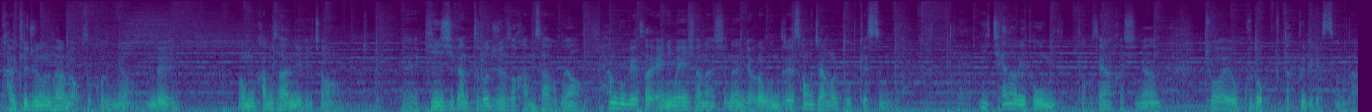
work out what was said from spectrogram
가르쳐 주는 사람이 없었거든요. 근데 너무 감사한 일이죠. 네, 긴 시간 들어주셔서 감사하고요. 한국에서 애니메이션 하시는 여러분들의 성장을 돕겠습니다. 네, 이 채널이 도움이 됐다고 생각하시면 좋아요, 구독 부탁드리겠습니다.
